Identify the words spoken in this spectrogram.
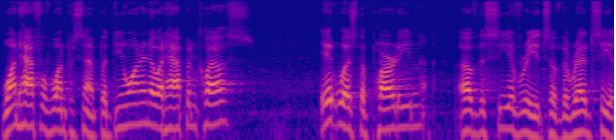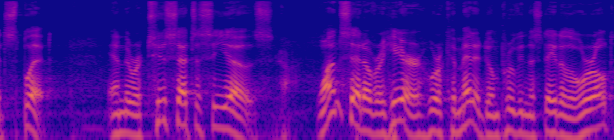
one half of 1%. But do you want to know what happened, Klaus? It was the parting of the Sea of Reeds, of the Red Sea, had split. And there were two sets of CEOs. Yeah. One set over here who are committed to improving the state of the world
